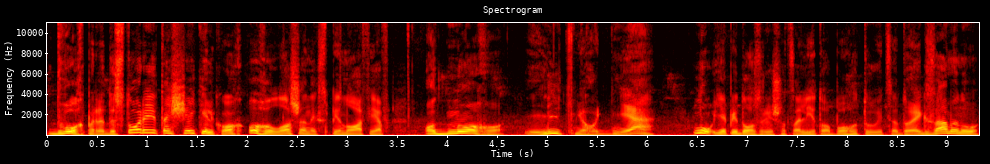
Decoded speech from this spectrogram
двох передісторій та ще кількох оголошених спін-оффів. Одного літнього дня Ну, я підозрюю, що це літо, бо готується до екзамену.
